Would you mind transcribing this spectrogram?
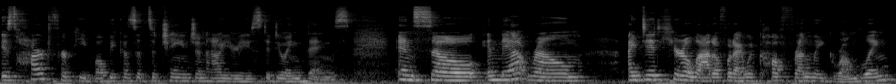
is hard for people because it's a change in how you're used to doing things. And so in that realm, I did hear a lot of what I would call friendly grumbling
